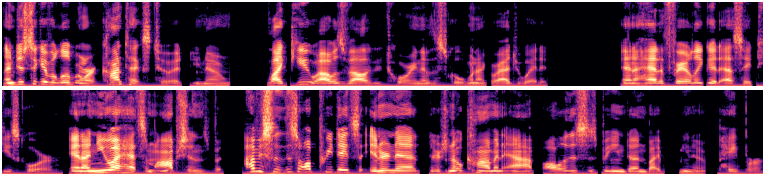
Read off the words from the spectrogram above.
And just to give a little bit more context to it, you know, like you, I was valedictorian of the school when I graduated. And I had a fairly good SAT score. And I knew I had some options, but obviously this all predates the internet. There's no common app. All of this is being done by, you know, paper.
